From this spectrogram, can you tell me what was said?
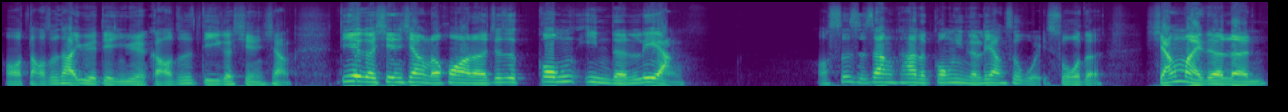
哦，导致它越垫越高，这是第一个现象。第二个现象的话呢，就是供应的量。哦，事实上，它的供应的量是萎缩的，想买的人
